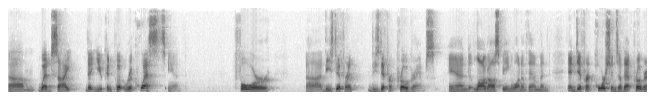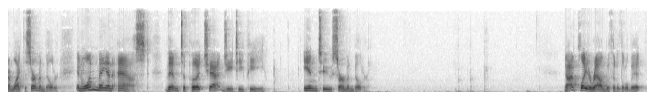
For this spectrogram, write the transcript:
um, website that you can put requests in for uh, these different these different programs, and Logos being one of them, and and different portions of that program, like the sermon builder. And one man asked them to put Chat GTP into Sermon Builder. Now, I've played around with it a little bit,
